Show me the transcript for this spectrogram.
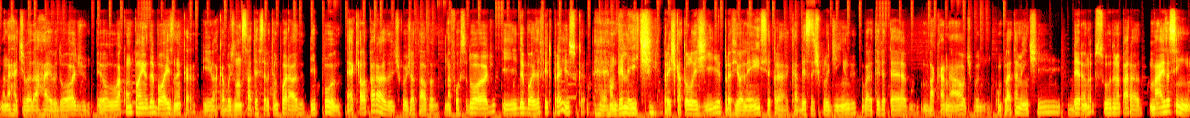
na narrativa da raiva e do ódio, eu acompanho The Boys, né, cara? E acabou de lançar a terceira temporada. E, pô, é aquela parada. Tipo, eu já tava na força do ódio. E The Boys é feito pra isso, cara. É um deleite pra escatologia, pra violência, pra cabeças explodindo. Agora teve até bacanal, tipo, completamente beirando absurdo na parada. Mas, assim,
